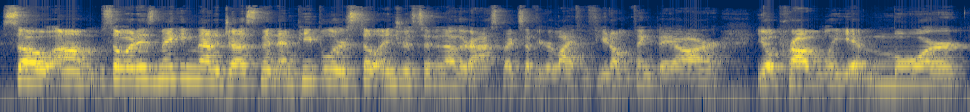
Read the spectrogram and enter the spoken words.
so, um, so it is making that adjustment, and people are still interested in other aspects of your life. If you don't think they are, you'll probably get more,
